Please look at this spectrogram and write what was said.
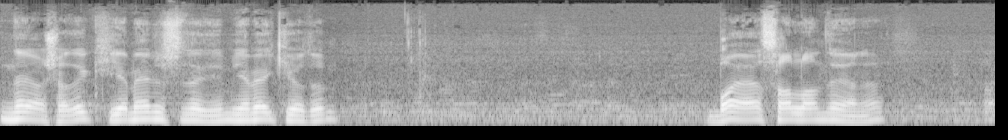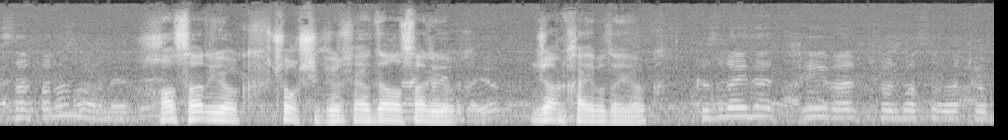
Ne yaşadık? Yemeğin üstündeydim. Yemek yiyordum. Bayağı sallandı yani. Hasar falan var mı evde? Hasar yok. Çok şükür. Evde hasar kaybı yok. da yok. Can kaybı da yok. Kızılay'da şey var, çorbası var, çorba,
